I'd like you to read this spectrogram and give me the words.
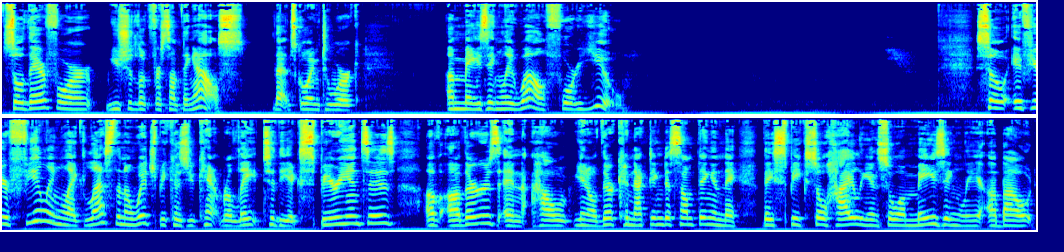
So therefore, you should look for something else that's going to work amazingly well for you. So if you're feeling like less than a witch because you can't relate to the experiences of others and how, you know, they're connecting to something and they they speak so highly and so amazingly about,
